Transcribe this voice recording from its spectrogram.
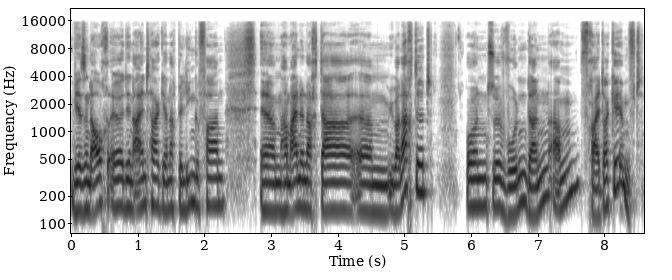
Wir sind auch äh, den einen Tag ja nach Berlin gefahren, ähm, haben eine Nacht da ähm, übernachtet und äh, wurden dann am Freitag geimpft.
